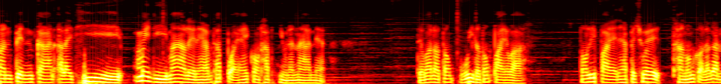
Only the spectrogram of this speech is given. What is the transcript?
มันเป็นการอะไรที่ไม่ดีมากเลยนะครับ ถ้าปล่อยให้กองทัพหิวนานๆเนี่ย แต่ว่าเราต้องอุ้ยเราต้องไปว่ะ ต้องรีบไปนะครับ ไปช่วยทางนู้นก่อนแล้วกัน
